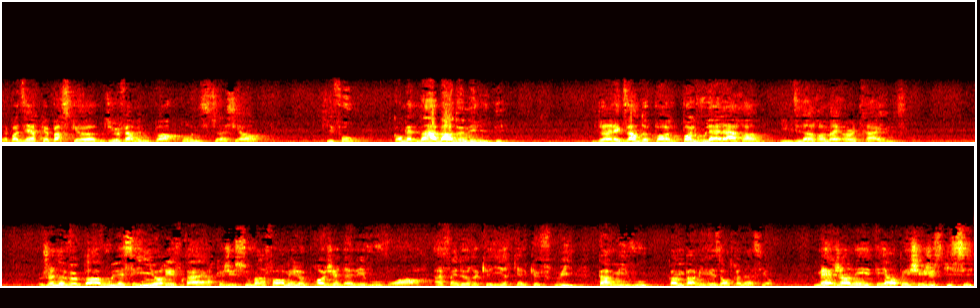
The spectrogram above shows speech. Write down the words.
Ça ne veut pas dire que parce que Dieu ferme une porte pour une situation, qu'il faut complètement abandonner l'idée. Je donne l'exemple de Paul. Paul voulait aller à Rome. Il dit dans Romains 1.13, je ne veux pas vous laisser ignorer, frères, que j'ai souvent formé le projet d'aller vous voir, afin de recueillir quelques fruits parmi vous, comme parmi les autres nations. Mais j'en ai été empêché jusqu'ici.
